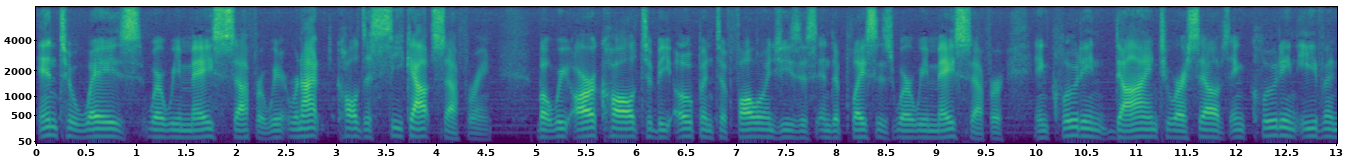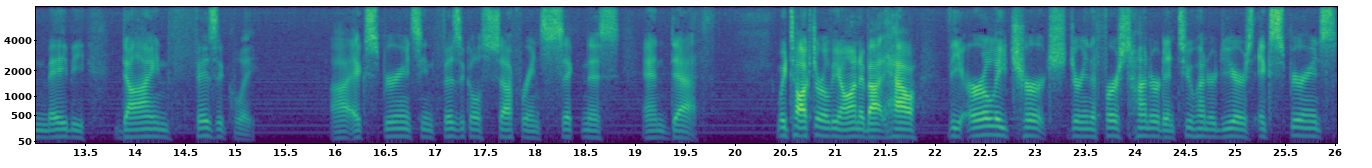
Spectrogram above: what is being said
into ways where we may suffer. We're not called to seek out suffering, but we are called to be open to following Jesus into places where we may suffer, including dying to ourselves, including even maybe dying physically, uh, experiencing physical suffering, sickness, and death. We talked early on about how the early church during the first 100 and 200 years experienced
